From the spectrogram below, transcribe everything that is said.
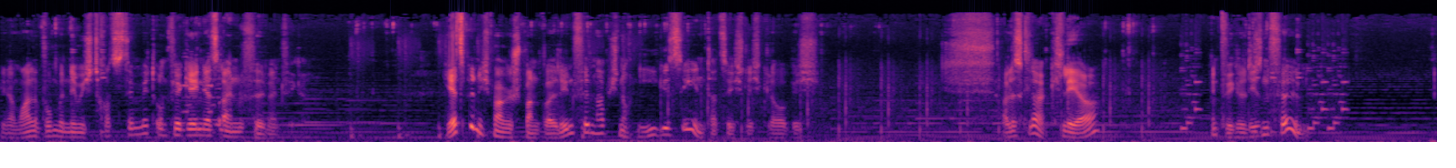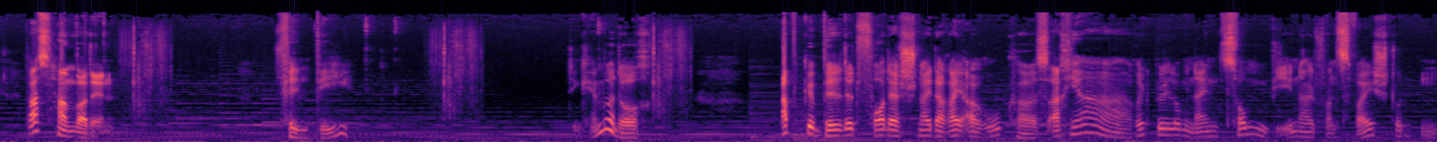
Die normale Wumpe nehme ich trotzdem mit. Und wir gehen jetzt einen Film entwickeln. Jetzt bin ich mal gespannt, weil den Film habe ich noch nie gesehen, tatsächlich, glaube ich. Alles klar, Claire, entwickelt diesen Film. Was haben wir denn? Film B? Den kennen wir doch. Abgebildet vor der Schneiderei Arukas. Ach ja, Rückbildung in einen Zombie innerhalb von zwei Stunden.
